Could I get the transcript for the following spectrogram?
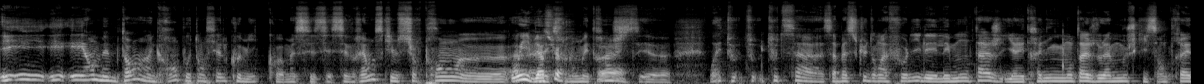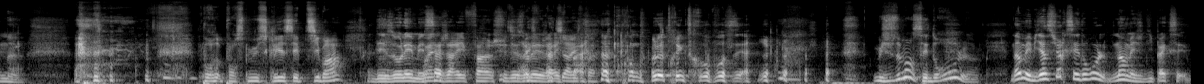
Et, et, et en même temps, un grand potentiel comique, quoi. C'est- vraiment ce qui me surprend euh, Oui, bien avec sûr. ce long métrage. Ouais. C'est euh, ouais, tout, tout, ça, ça bascule dans la folie. Les, les montages, il y a les training montages de la mouche qui s'entraîne pour, pour se muscler ses petits bras. Désolé, mais Ouais. ça j'arrive, enfin, je suis désolé, pas, j'arrive pas, arrives à prendre le truc trop au sérieux. Mais justement, c'est drôle. Non, mais bien sûr que c'est drôle. Non, mais je dis pas que c'est.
